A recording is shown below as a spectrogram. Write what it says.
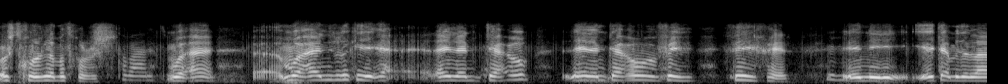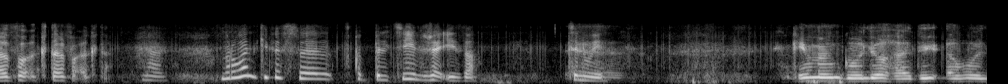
واش تخرج ولا ما تخرجش. طبعا. معا- معاند ولكن العنان نتاعو العنان نتاعو فيه فيه خير. يعني يعتمد على راسو أكثر فأكثر نعم. مروان كيفاش تقبلتي الجائزة؟ التنويه كما نقولوا هذه أول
